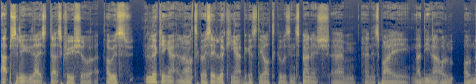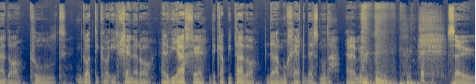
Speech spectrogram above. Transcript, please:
absolutely that's that's crucial. I was looking at an article. I say looking at because the article was in Spanish, um, and it's by Nadina Ol- Olmedo called Gótico y Género, El viaje decapitado de la mujer desnuda. Um, so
